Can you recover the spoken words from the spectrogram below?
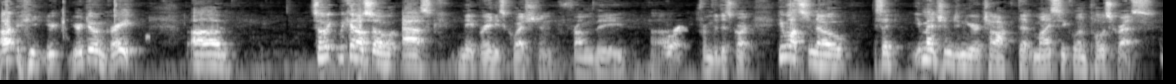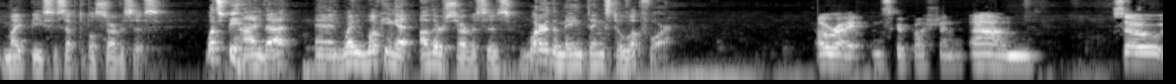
uh, you're, you're doing great. Um, so we, we can also ask Nate Brady's question from the uh, Right. from the Discord. He wants to know. He said you mentioned in your talk that MySQL and Postgres might be susceptible services. What's behind that? And when looking at other services, what are the main things to look for? Oh, right. That's a good question. Um, so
